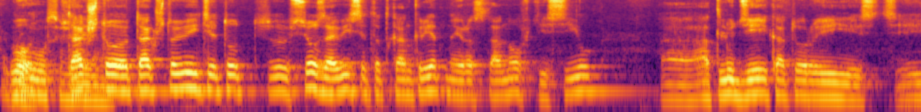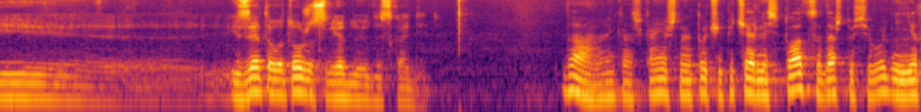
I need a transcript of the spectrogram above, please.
Вот. Так, что, так что, видите, тут все зависит от конкретной расстановки сил, от людей, которые есть. И э, из этого тоже следует исходить. Да, Николаевич, конечно, это очень печальная ситуация, да, что сегодня нет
